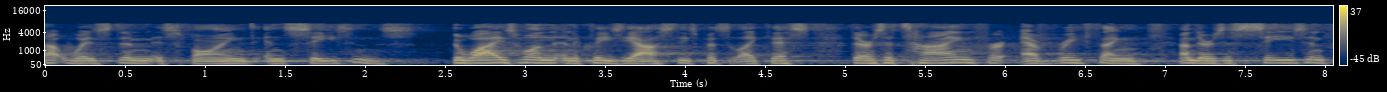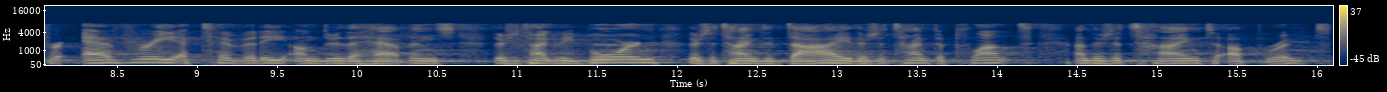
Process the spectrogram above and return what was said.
That wisdom is found in seasons. The wise one in Ecclesiastes puts it like this There's a time for everything, and there's a season for every activity under the heavens. There's a time to be born, there's a time to die, there's a time to plant, and there's a time to uproot.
